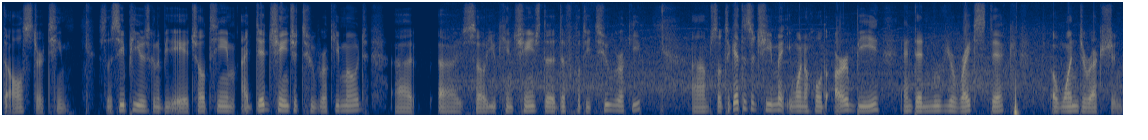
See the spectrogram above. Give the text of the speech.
the All-Star team. So the CPU is going to be the AHL team. I did change it to rookie mode, uh, uh, so you can change the difficulty to rookie. Um, so to get this achievement, you want to hold RB and then move your right stick a one direction.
